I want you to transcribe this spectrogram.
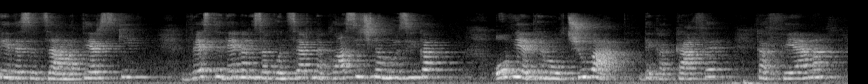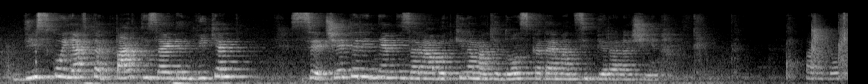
50 за аматерски, 200 денари за концерт на класична музика, овие премолчуваат дека кафе, кафеана, диско и афтер парти за еден викенд се 4 дневни заработки на македонската еманципирана жена. Парадокс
